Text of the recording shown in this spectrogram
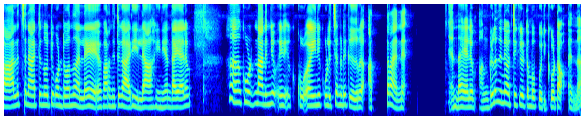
ബാലച്ചൻ ആറ്റുനോറ്റ് കൊണ്ടുവന്നതല്ലേ? പറഞ്ഞിട്ട് കാര്യമില്ല. ഇനി എന്തായാലും നനഞ്ഞു ഇനി കുളിച്ചങ്ങോട്ട് കയറുക അത്ര തന്നെ. എന്തായാലും അങ്കിൾ നിന്നെ ഒറ്റയ്ക്ക് കിട്ടുമ്പോൾ പൊരിക്കൂട്ടോ എന്ന്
